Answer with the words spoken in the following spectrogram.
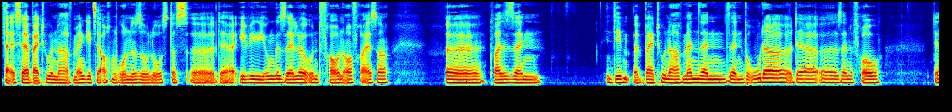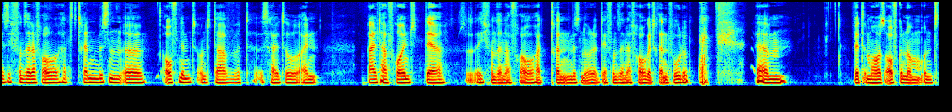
Da ist ja bei Two and a Half Man geht es ja auch im Grunde so los, dass äh, der ewige Junggeselle und Frauenaufreißer äh, quasi seinen, in dem, äh, bei Two and a Half Men seinen, seinen Bruder, der äh, seine Frau der sich von seiner Frau hat trennen müssen, äh, aufnimmt. Und da wird es halt so ein alter Freund, der sich von seiner Frau hat trennen müssen oder der von seiner Frau getrennt wurde, ähm, wird im Haus aufgenommen und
